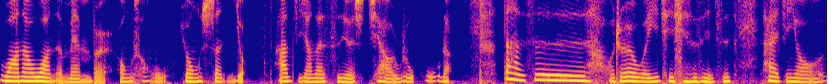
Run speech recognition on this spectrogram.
One on One 的 member 翁松武，雍盛佑，他即将在四月十七号入伍了。但是我觉得唯一庆幸的事情是，他已经有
